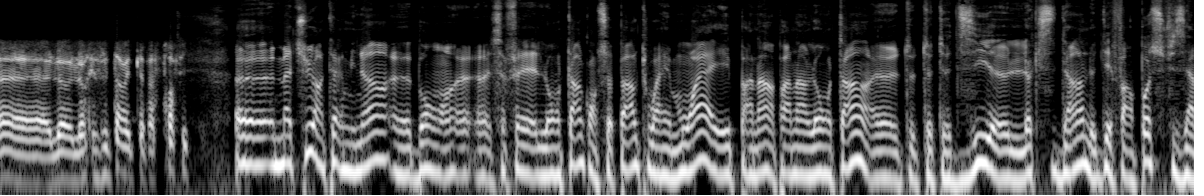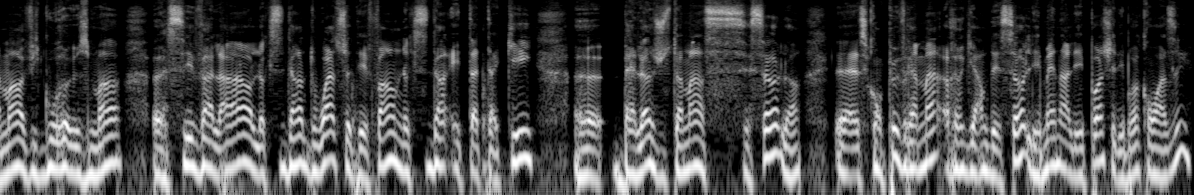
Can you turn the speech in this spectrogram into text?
Euh, le, résultat va être catastrophique. Euh, Mathieu, en terminant, euh, bon, euh, ça fait longtemps qu'on se parle, toi et moi, et pendant pendant longtemps, tu te, te dis l'Occident ne défend pas suffisamment vigoureusement ses valeurs. L'Occident doit se défendre. L'Occident est attaqué. ben là, justement, c'est ça. Là, est-ce qu'on peut vraiment regarder ça, les mains dans les poches et les bras croisés?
